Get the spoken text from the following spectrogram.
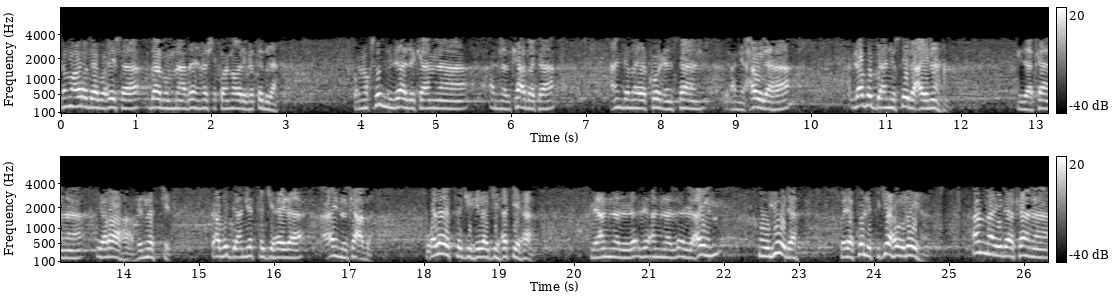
ثم ورد أبو عيسى باب ما بين المشرق والمغرب قبلة. والمقصود من ذلك أن أن الكعبة عندما يكون الإنسان يعني حولها لابد أن يصيب عينها إذا كان يراها في المسجد. لابد أن يتجه إلى عين الكعبة ولا يتجه إلى جهتها. لأن لأن العين موجودة ويكون الاتجاه إليها. أما إذا كان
